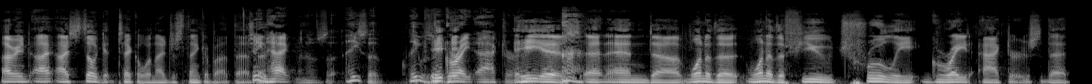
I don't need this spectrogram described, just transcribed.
I mean, I, I still get tickled when I just think about that. Gene That- Hackman was a, he's a he was a he- great actor. He is, and, and uh, one of the one of the few truly great actors that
